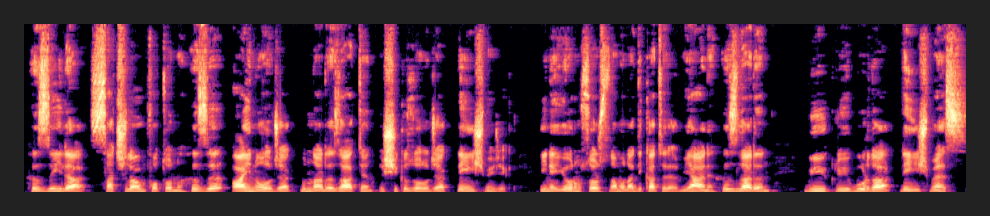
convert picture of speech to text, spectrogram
hızıyla saçılan fotonun hızı aynı olacak. Bunlar da zaten ışık hızı olacak, değişmeyecek. Yine yorum sorusunda buna dikkat edelim. Yani hızların büyüklüğü burada değişmez.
